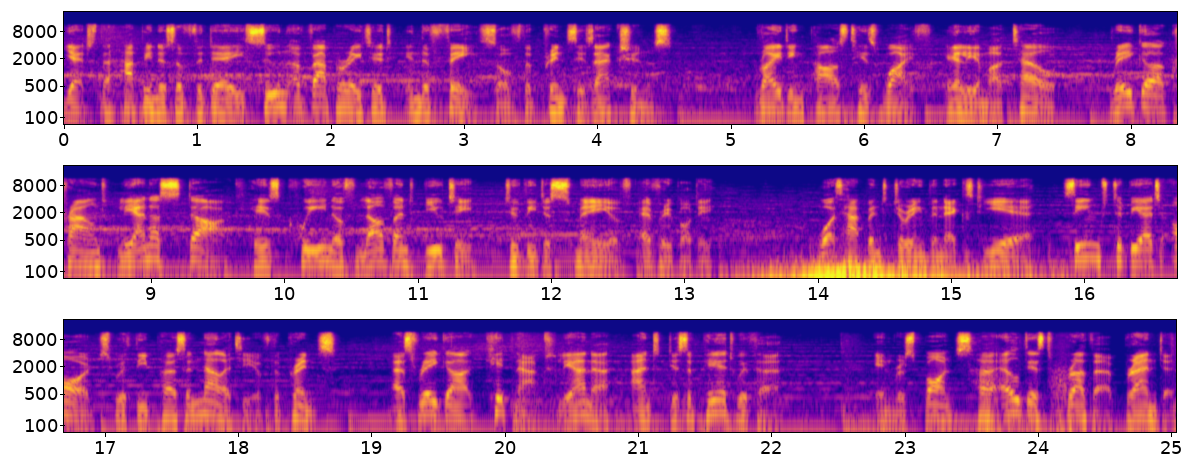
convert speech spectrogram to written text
yet the happiness of the day soon evaporated in the face of the prince's actions. Riding past his wife, Elia Martell, Rhaegar crowned Lyanna Stark his Queen of Love and Beauty to the dismay of everybody. What happened during the next year seemed to be at odds with the personality of the prince, as Rhaegar kidnapped Lyanna and disappeared with her. In response, her eldest brother Brandon,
